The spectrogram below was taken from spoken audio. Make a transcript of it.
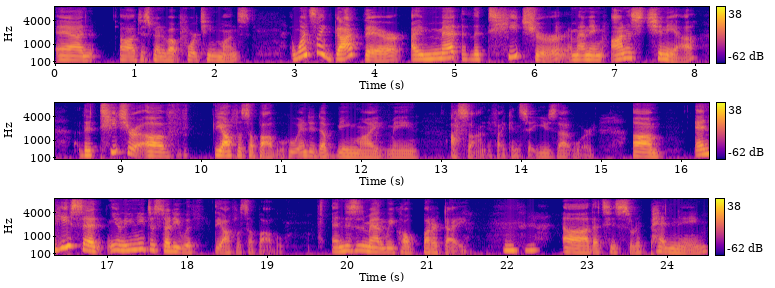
and uh, to spend about 14 months. Once I got there, I met the teacher, a man named Anis Chinia, the teacher of Theophilus Appavu, who ended up being my main asan, if I can say use that word. Um, and he said, you know, you need to study with Theophilus Appavu and this is a man we call Paratai. Mm-hmm. Uh, that's his sort of pen name.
